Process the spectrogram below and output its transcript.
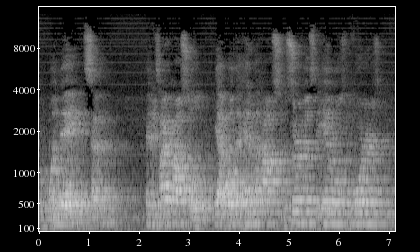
for one day and seven, an entire household, yeah, both the head of the house, the servants, the animals, the foreigners,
